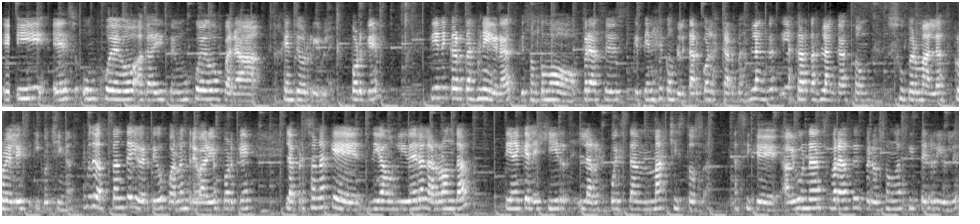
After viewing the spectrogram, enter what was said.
eh, y es un juego, acá dice, un juego para gente horrible. ¿Por qué? tiene cartas negras, que son como frases que tienes que completar con las cartas blancas, y las cartas blancas son súper malas, crueles y cochinas. Es bastante divertido jugarlo entre varios porque la persona que, digamos, lidera la ronda tiene que elegir la respuesta más chistosa. Así que algunas frases, pero son así terribles,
